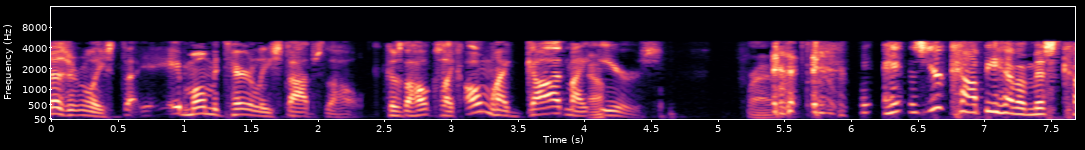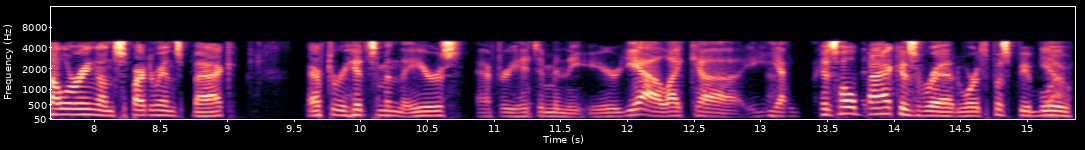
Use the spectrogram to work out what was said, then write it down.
doesn't really. St- it momentarily stops the Hulk because the Hulk's like, "Oh my God, my Yeah. ears!" Right. hey, does your copy have a miscoloring on Spider-Man's back after he hits him in the ears? After he hits him in the ear, yeah, like uh, yeah, His whole back is red where it's supposed to be blue.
